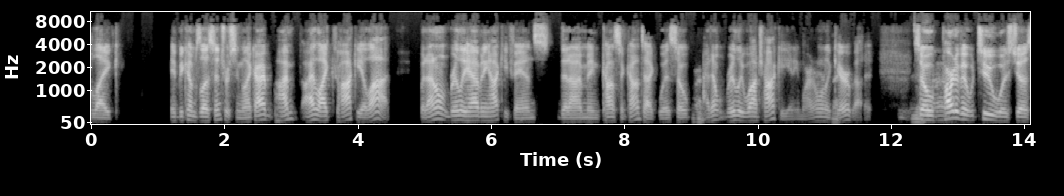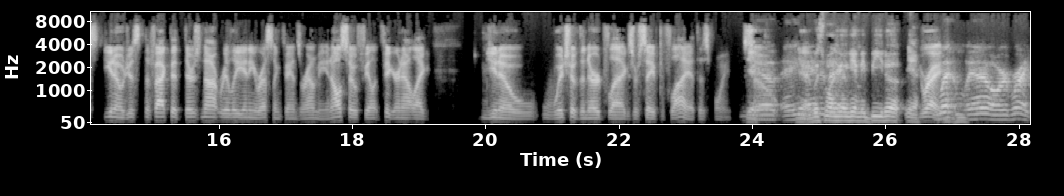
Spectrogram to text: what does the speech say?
like it becomes less interesting like i i'm i like hockey a lot but i don't really have any hockey fans that i'm in constant contact with so right. i don't really watch hockey anymore i don't really right. care about it so part of it too was just you know just the fact that there's not really any wrestling fans around me and also feeling figuring out like you know which of the nerd flags are safe to fly at this point. Yeah, so, yeah. Which one's gonna get me beat up? Yeah, right. Well, mm-hmm. or right.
